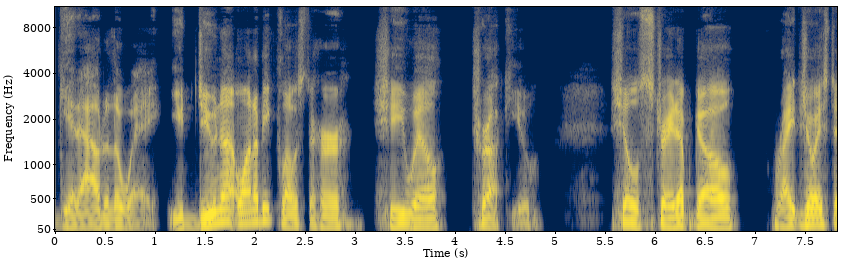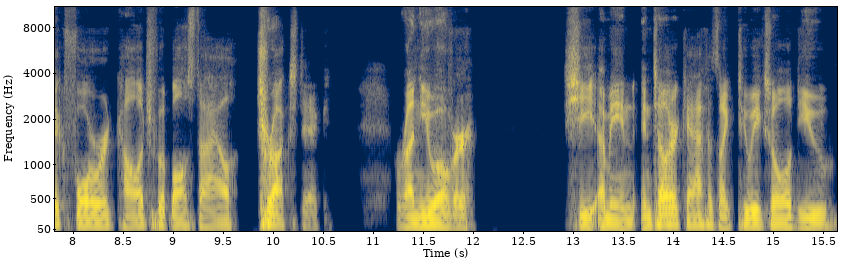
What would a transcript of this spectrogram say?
get out of the way. You do not want to be close to her. She will truck you. She'll straight up go right joystick forward, college football style, truck stick, run you over. She, I mean, until her calf is like two weeks old, you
